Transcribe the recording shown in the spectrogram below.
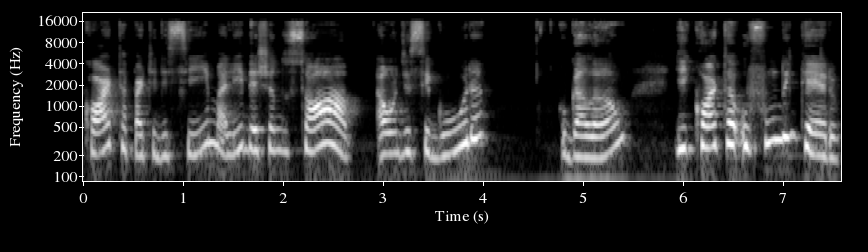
Corta a parte de cima ali, deixando só onde segura o galão e corta o fundo inteiro.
